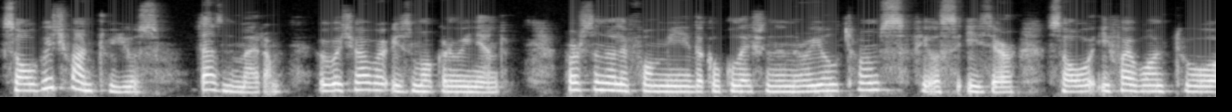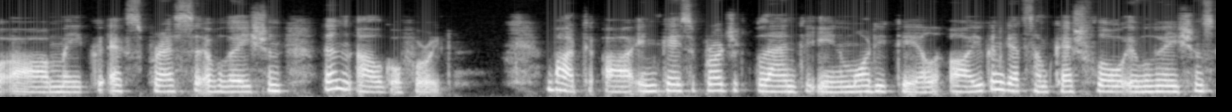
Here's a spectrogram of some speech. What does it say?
So which one to use? doesn't matter, whichever is more convenient. Personally, for me, the calculation in real terms feels easier. So if I want to uh, make express evaluation, then I'll go for it. But uh, in case a project planned in more detail, uh, you can get some cash flow evaluations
